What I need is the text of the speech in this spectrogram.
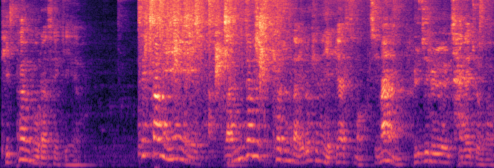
딥한 보라색이에요. 색감이 완전히 지켜준다 이렇게는 얘기할 수는 없지만 유지를 잘해줘요.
